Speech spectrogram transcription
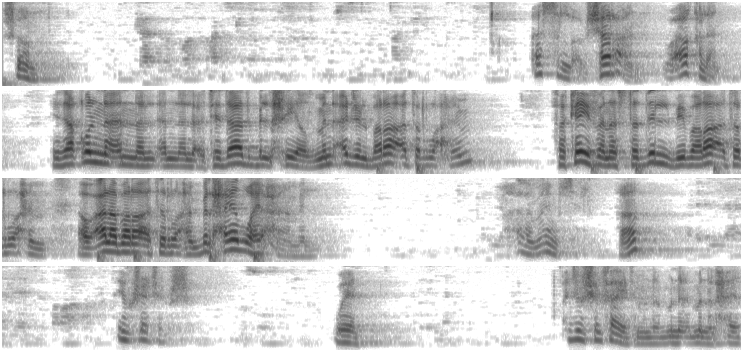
شلون؟ أصل شرعا وعقلا إذا قلنا أن أن الاعتداد بالحيض من أجل براءة الرحم فكيف نستدل ببراءة الرحم أو على براءة الرحم بالحيض وهي حامل هذا ما يصير ها؟ اي وش أجل وش؟ وين؟ أجل وش الفائدة من من من الحيض؟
